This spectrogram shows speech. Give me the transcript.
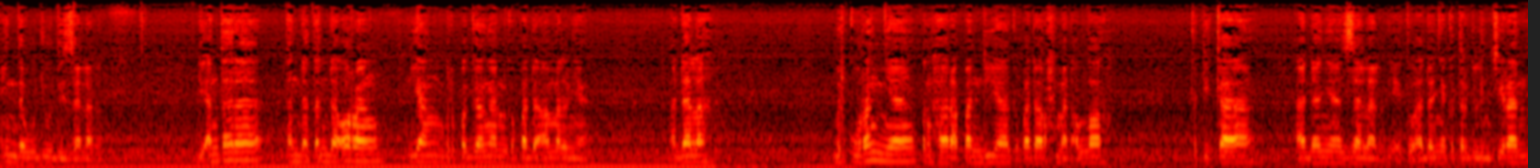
inda wujudiz zalal. Di antara tanda-tanda orang yang berpegangan kepada amalnya adalah berkurangnya pengharapan dia kepada rahmat Allah ketika adanya zalal yaitu adanya ketergelinciran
